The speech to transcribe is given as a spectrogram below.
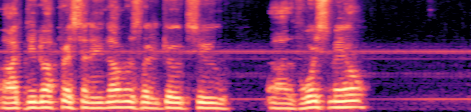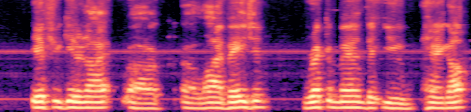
uh, do not press any numbers. Let it go to uh, voicemail. If you get an, uh, a live agent, recommend that you hang up.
